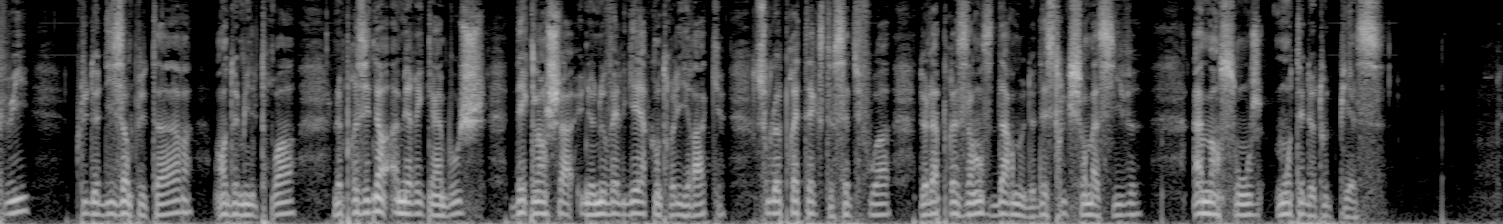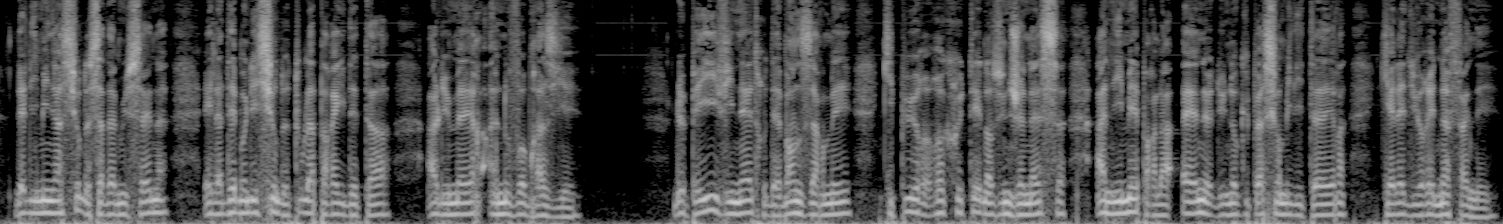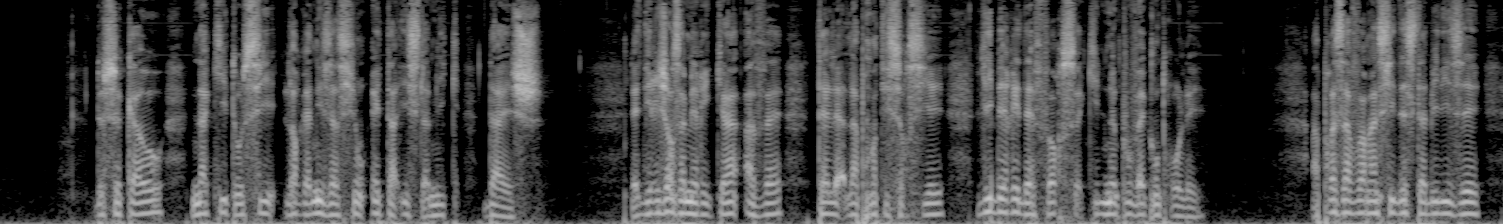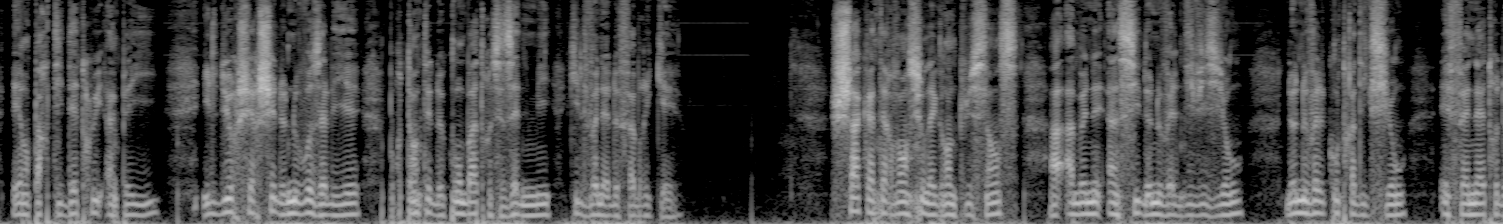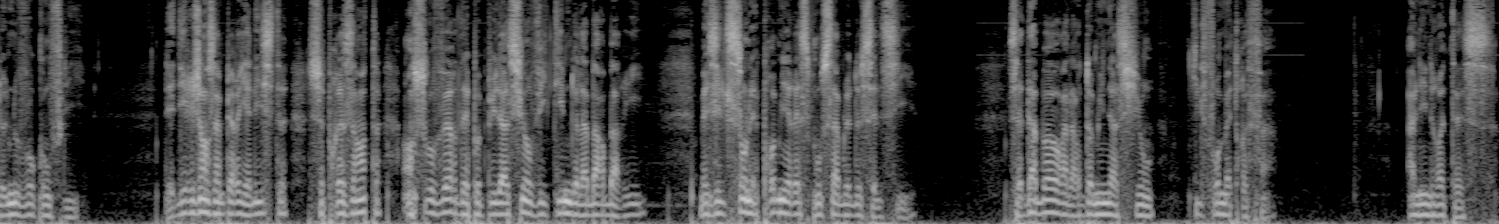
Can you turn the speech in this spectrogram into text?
Puis, plus de dix ans plus tard, en 2003, le président américain Bush déclencha une nouvelle guerre contre l'Irak sous le prétexte cette fois de la présence d'armes de destruction massive, un mensonge monté de toutes pièces. L'élimination de Saddam Hussein et la démolition de tout l'appareil d'État allumèrent un nouveau brasier. Le pays vit naître des bandes armées qui purent recruter dans une jeunesse animée par la haine d'une occupation militaire qui allait durer neuf années. De ce chaos naquit aussi l'organisation État islamique Daesh. Les dirigeants américains avaient, tel l'apprenti sorcier, libéré des forces qu'ils ne pouvaient contrôler. Après avoir ainsi déstabilisé et en partie détruit un pays, ils durent chercher de nouveaux alliés pour tenter de combattre ces ennemis qu'ils venaient de fabriquer. Chaque intervention des grandes puissances a amené ainsi de nouvelles divisions, de nouvelles contradictions et fait naître de nouveaux conflits. Les dirigeants impérialistes se présentent en sauveurs des populations victimes de la barbarie, mais ils sont les premiers responsables de celle-ci. C'est d'abord à leur domination qu'il faut mettre fin. Aline Rethès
